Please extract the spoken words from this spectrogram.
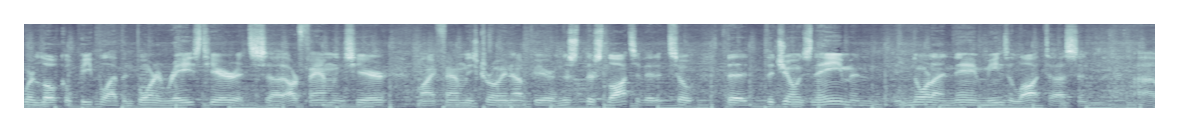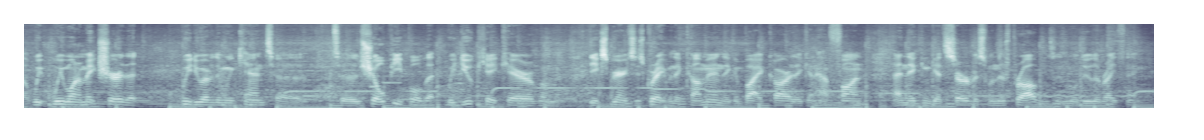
we're, local people. I've been born and raised here. It's uh, our family's here. My family's growing up here, and there's there's lots of it. So the the Jones name and, and Nor-Lan name means a lot to us, and uh, we we want to make sure that we do everything we can to, to show people that we do take care of them. The experience is great when they come in, they can buy a car, they can have fun, and they can get service when there's problems, and we'll do the right thing.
